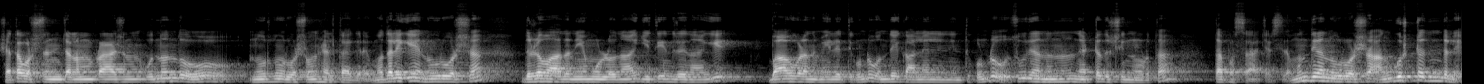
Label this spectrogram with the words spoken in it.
ಶತವರ್ಷಂಚಲಂ ಪ್ರಾಶನ್ ಒಂದೊಂದು ನೂರು ನೂರು ವರ್ಷವನ್ನು ಹೇಳ್ತಾ ಇದ್ದಾರೆ. ಮೊದಲಿಗೆ ನೂರು ವರ್ಷ ದೃಢವಾದ ನಿಯಮವುಳ್ಳನಾಗಿ ಜಿತೇಂದ್ರಿಯನಾಗಿ ಬಾಹುಗಳನ್ನು ಮೇಲೆತ್ತಿಕೊಂಡು ಒಂದೇ ಕಾಲಿನಲ್ಲಿ ನಿಂತುಕೊಂಡು ಸೂರ್ಯನನ್ನು ನೆಟ್ಟ ದೃಷ್ಟಿಯಿಂದ ನೋಡ್ತಾ ತಪಸ್ಸು ಆಚರಿಸಿದ. ಮುಂದಿನ ನೂರು ವರ್ಷ ಅಂಗುಷ್ಟದಿಂದಲೇ,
